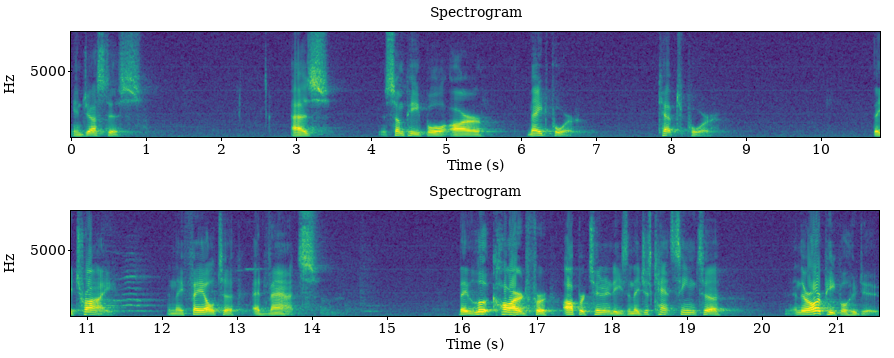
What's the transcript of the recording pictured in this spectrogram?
Injustice. As some people are made poor, kept poor they try and they fail to advance. They look hard for opportunities and they just can't seem to. And there are people who do.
